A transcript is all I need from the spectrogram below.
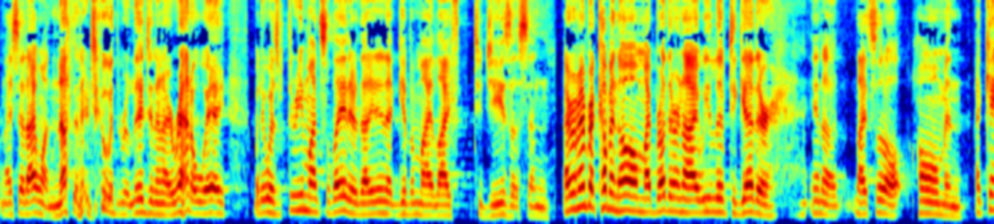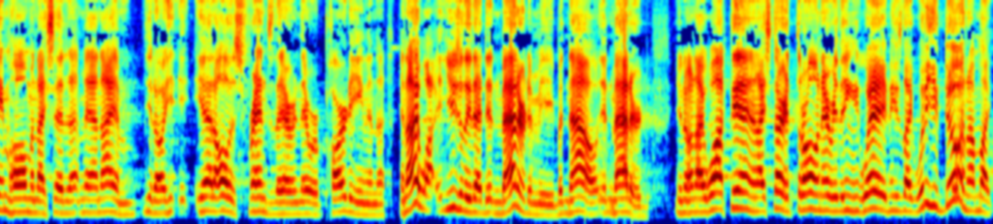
and I said, I want nothing to do with religion, and I ran away. But it was three months later that I ended up giving my life to Jesus. And I remember coming home, my brother and I, we lived together in a nice little home. And I came home and I said, man, I am, you know, he, he had all his friends there and they were partying. And, uh, and I, usually that didn't matter to me, but now it mattered. You know, and I walked in and I started throwing everything away. And he's like, What are you doing? I'm like,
